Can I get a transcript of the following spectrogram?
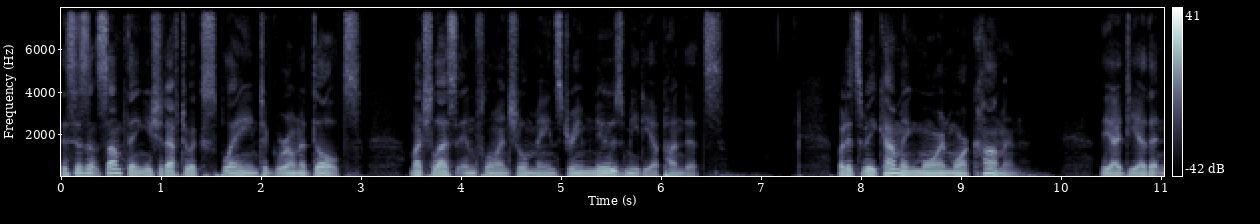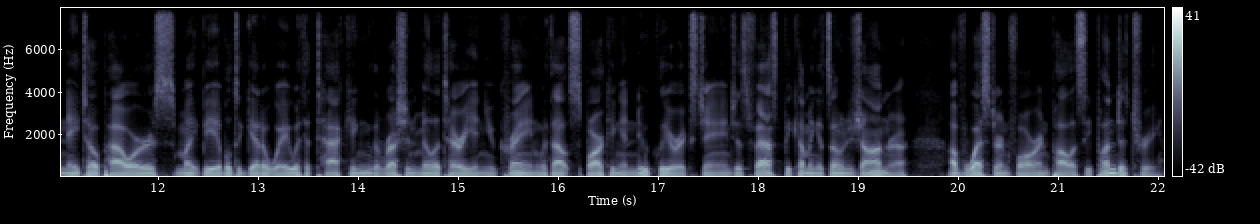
This isn't something you should have to explain to grown adults, much less influential mainstream news media pundits. But it's becoming more and more common. The idea that NATO powers might be able to get away with attacking the Russian military in Ukraine without sparking a nuclear exchange is fast becoming its own genre of Western foreign policy punditry.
